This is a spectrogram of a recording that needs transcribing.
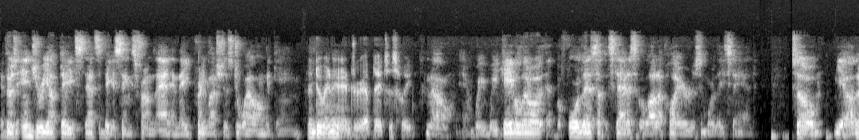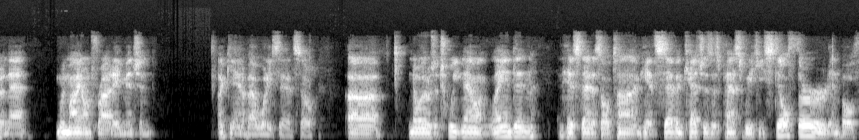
if there's injury updates, that's the biggest things from that, and they pretty much just dwell on the game. Didn't do any injury updates this week. No, and we we gave a little before this of the status of a lot of players and where they stand. So yeah, other than that, we might on Friday mention again about what he said. So, uh, no, there was a tweet now on Landon and his status all time. He had seven catches this past week. He's still third in both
